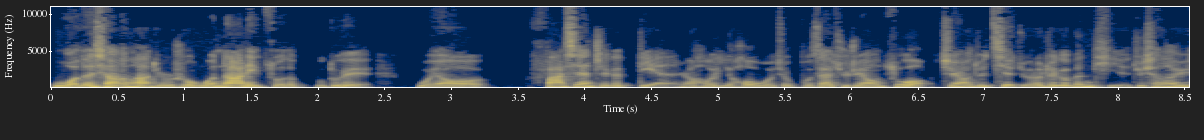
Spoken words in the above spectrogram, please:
我的想法就是说，我哪里做的不对，我要发现这个点，然后以后我就不再去这样做，这样就解决了这个问题，就相当于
